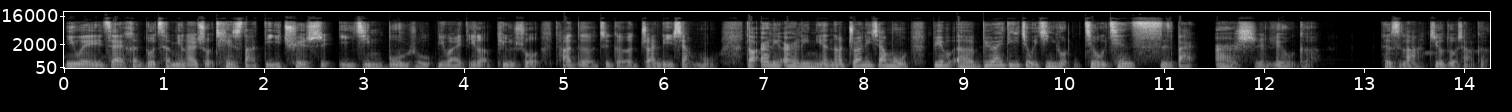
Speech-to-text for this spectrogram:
因为在很多层面来说，Tesla 的确是已经不如 BYD 了。譬如说它的这个专利项目，到二零二零年呢，专利项目 B 呃 BYD 就已经有九千四百二十六个，特斯拉只有多少个？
